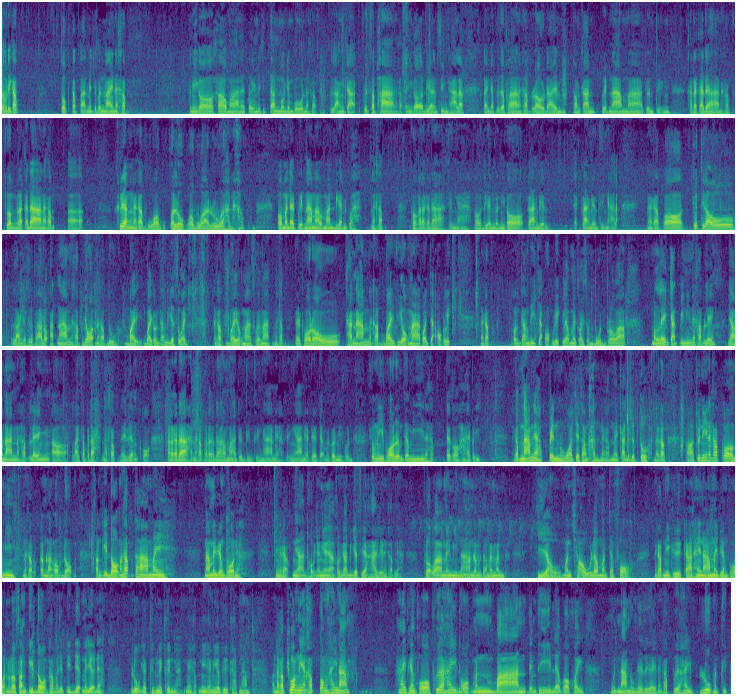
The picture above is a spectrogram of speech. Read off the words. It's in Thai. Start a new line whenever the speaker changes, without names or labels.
สวัสดีครับ พบกับป่านเมจุบันไม้นะครับ อันนี้ก็เข้ามาในแปลงเบคิตันม่วงจัมโบ้นะครับ หลังจากพฤษภานะครับ อันนี้ก็เดือนสิงหาแล้ว หลังจากพฤษภานะครับ เราได้ทำการเปิดน้ำมาจนถึงกรกฎานะครับ ช่วงกรกฎานะครับเครื่องนะครับ หัวกะโหลกหัวบัวรั่วนะครับ ก็ไม่ได้เปิดน้ำมาประมาณเดือนกว่านะครับ ก็กรกฎาสิงหาก็เดือนตอนนี้ก็กลางเดือนแต่กลางเดือนสิงหาละ นะครับ ก็ชุดที่เราหลังจากพฤษภาเราอัดน้ำนะครับ ยอดนะครับ ดูใบใบค่อนข้างที่จะสวยนะครับ ใบออกมาสวยมากนะครับ แต่พอเราขาน้ำนะครับ ใบที่ออกมาก็จะออกเล็กนะครับ ค่อนข้างที่จะออกเล็กแล้วไม่ค่อยสมบูรณ์เพราะว่ามันแรงจัดปีนี้นะครับแรงยาวนานนะครับแรงหลายสัปดาห์นะครับ ในเรื่องของกรกฎานะครับกรกฎามาจนถึงสิงหาเนี่ยสิงหาเนี่ยแทบจะไม่ค่อยมีฝนช่วงนี้พอเริ่มจะมีนะครับ แล้วก็หายไปอีก นะครับน้ำเนี่ยเป็นหัวใจสำคัญนะครับในการเติบโตนะครับชุดนี้นะครับก็มีนะครับกำลังออกดอกสังเกตดอกนะครับ ถ้าไม่น้ำไม่เพียงพอเนี่ยนี่ครับเนี่ยดอกอย่างนี้เนี่ยค่อนข้างที่จะเสียหายเลยนะครับเนี่ยเพราะว่าไม่มีน้ำแล้วมันทำให้มันเหี่ยวมันเฉาแล้วมันจะฝ่อนะครับนี่คือการให้น้ำไม่เพียงพอ เราสังเกตดอกครับว่าจะติดเยอะไม่เยอะเนี่ยลูกจะขึ้นไม่ขึ้นเนี่ยนี่ครับนี่อย่างนี้ก็คือขาดน้ำนะครับช่วงนี้ครับต้องให้น้ำ ให้เพียงพอเพื่อให้ดอกมันบานเต็มที่แล้วก็ค่อยงดน้ำลงเรื่อยๆนะครับ เพื่อให้ลูกมันติด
